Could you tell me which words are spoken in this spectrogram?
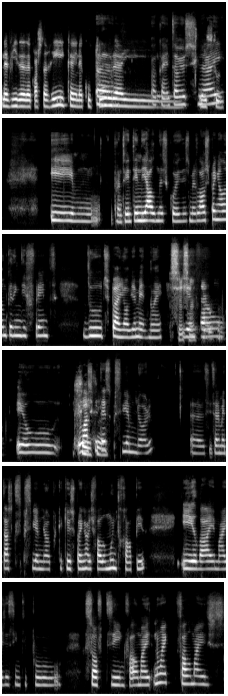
na vida da Costa Rica e na cultura e, Ok, então eu cheguei e hum, pronto, eu entendi algumas coisas, mas lá o espanhol é um bocadinho diferente do de Espanha, obviamente, não é? Sim, E sim. então eu, eu Sim, acho que até sim. se percebia melhor, uh, sinceramente acho que se percebia melhor porque aqui os espanhóis falam muito rápido e lá é mais assim tipo softzinho, falam mais, não é que falam mais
